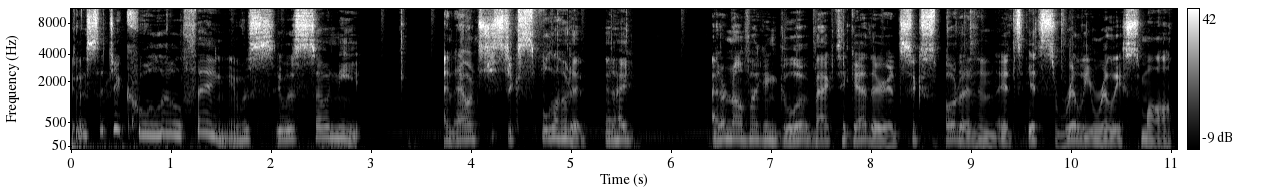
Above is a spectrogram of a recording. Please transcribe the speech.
It was such a cool little thing. It was it was so neat, and now it's just exploded, and I I don't know if I can glue it back together. It's exploded and it's it's really, really small.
